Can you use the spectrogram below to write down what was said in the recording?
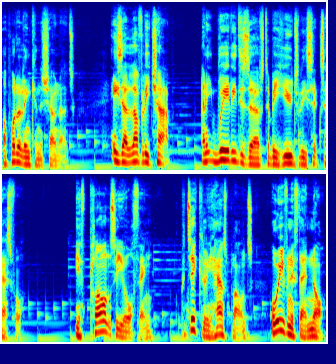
I'll put a link in the show notes. He's a lovely chap, and he really deserves to be hugely successful. If plants are your thing, particularly houseplants, or even if they're not,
